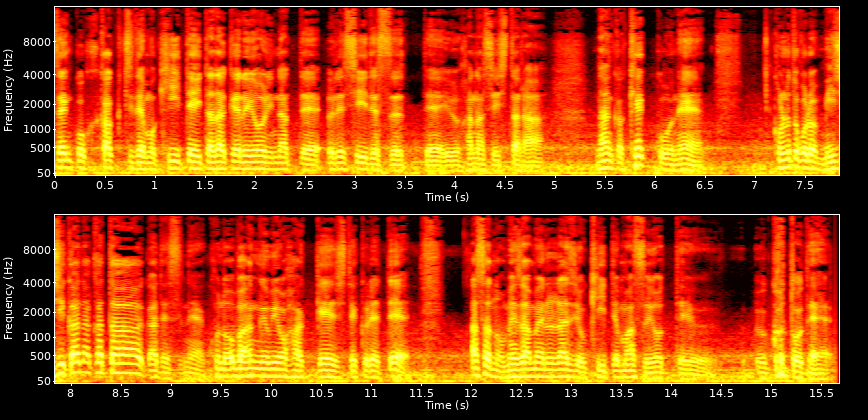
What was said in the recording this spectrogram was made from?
全国各地でも聞いていただけるようになって嬉しいですっていう話したら、なんか結構ね、このところ身近な方がですね、この番組を発見してくれて、朝の目覚めるラジオ聞いてますよっていうことで、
